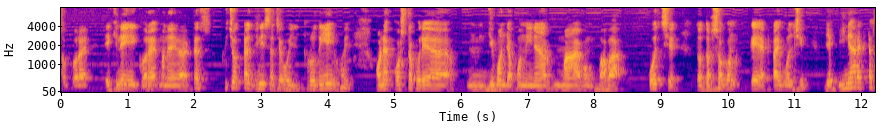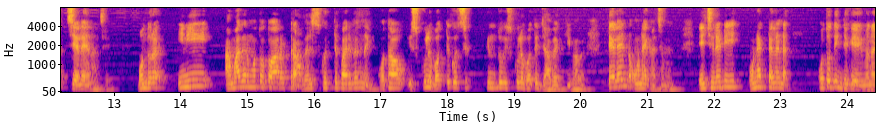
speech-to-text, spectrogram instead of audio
সব করে, এখানেই করে মানে একটা কিছু একটা জিনিস আছে, ওই থ্রো দিয়েই হয়। অনেক কষ্ট করে জীবনযাপন ইনার মা এবং বাবা করছে। তো দর্শকগণকে একটাই বলছি যে ইনার একটা চ্যালেঞ্জ আছে। বন্ধুরা, ইনি আমাদের মতো তো আর ট্রাভেলস করতে পারবে না কোথাও স্কুলে ভর্তি করছে, কিন্তু স্কুলে ভর্তি যাবে কীভাবে? ট্যালেন্ট অনেক আছে। এই ছেলেটি অনেক ট্যালেন্ট আছে। কতদিন থেকে মানে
